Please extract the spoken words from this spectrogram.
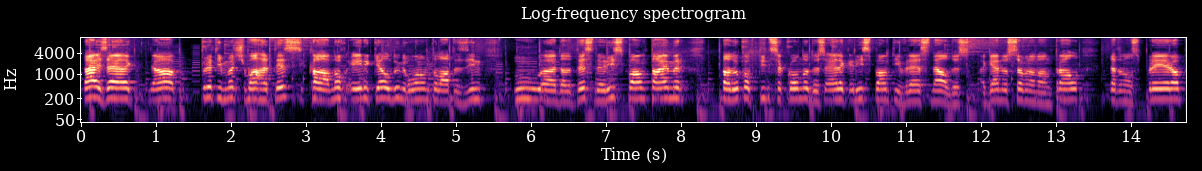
dat is eigenlijk, ja, pretty much wat het is. Ik ga nog één kill doen, gewoon om te laten zien hoe uh, dat het is. De respawn timer staat ook op 10 seconden, dus eigenlijk respawnt hij vrij snel. Dus again, we summon een tral, zetten ons sprayer op.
